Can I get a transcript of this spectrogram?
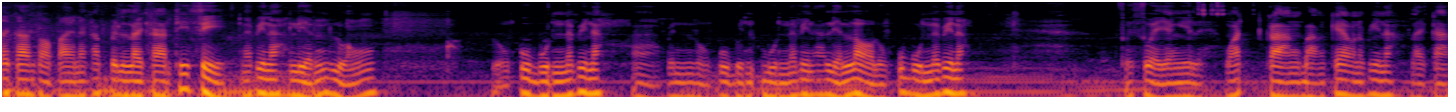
รายการต่อไปนะครับ เป็นรายการที่4นะพี่นะเหรียญหลวงหลวงปู่บุญนะพี่นะ อ่า เป็นหลวงปู่บุญบุญนะพี่นะ เหรียญหล่อหลวงปู่บุญนะพี่นะ สวยๆอย่างนี้เลย วัดกลางบางแก้วนะพี่นะ รายการ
